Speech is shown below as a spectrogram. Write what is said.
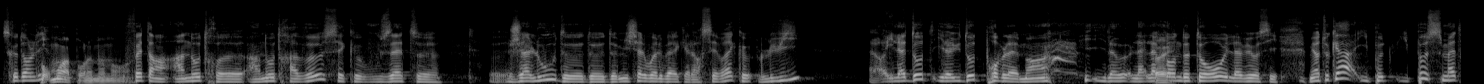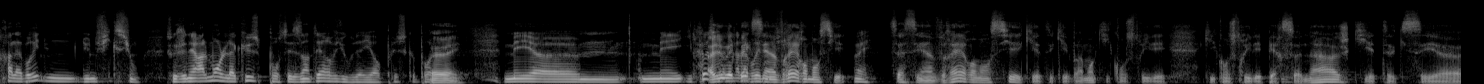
Parce que dans le pour moi, pour le moment. Vous faites un, autre, un autre aveu, c'est que vous êtes euh, jaloux de, de, Michel Houellebecq. Alors c'est vrai que lui, alors, il a, il a eu d'autres problèmes. Hein. Il a, la, corne de taureau, il l'avait aussi. Mais en tout cas, il peut, il peut se mettre à l'abri d'une fiction. Parce que généralement, on l'accuse pour ses interviews, d'ailleurs, plus que pour. Mais, euh, mais il peut se mettre à l'abri. C'est un vrai romancier. Ça, c'est un vrai romancier qui est, qui est vraiment qui construit des, qui construit des personnages, qui est, qui euh,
